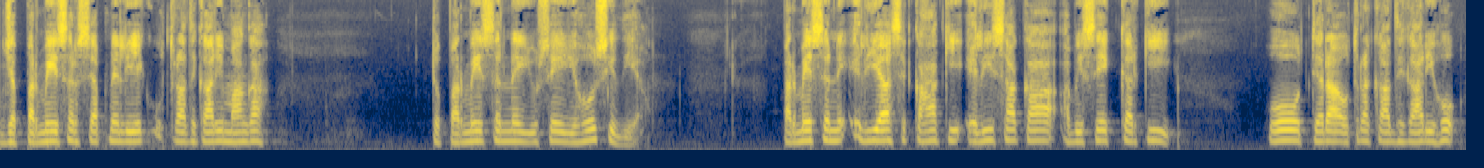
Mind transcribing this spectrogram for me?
जब परमेश्वर से अपने लिए एक उत्तराधिकारी मांगा तो परमेश्वर ने उसे यहोशी दिया। परमेश्वर ने एलिया से कहा कि एलिसा का अभिषेक कर कि वो तेरा उत्तराधिकारी हो।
